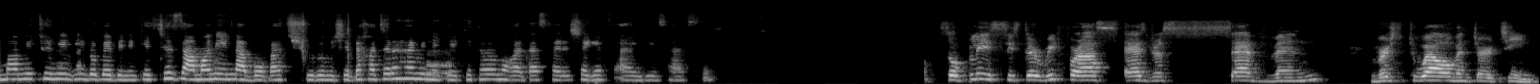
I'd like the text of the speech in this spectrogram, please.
ما میتونیم این رو ببینیم که چه زمانی این نبوت شروع میشه به خاطر همینه که کتاب مقدس خیلی شگفت انگیز هستش So please sister read for us Ezra 7 verse 12 and 13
